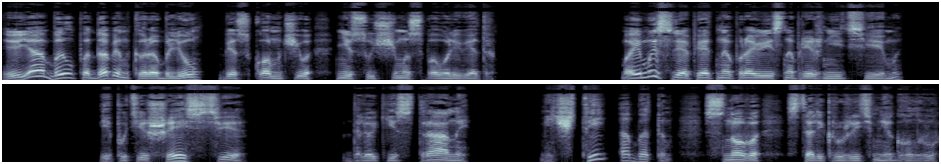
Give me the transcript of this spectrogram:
и я был подобен кораблю, бескормчиво несущемуся по воле ветра. Мои мысли опять направились на прежние темы, и путешествия в далекие страны, мечты об этом снова стали кружить мне голову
